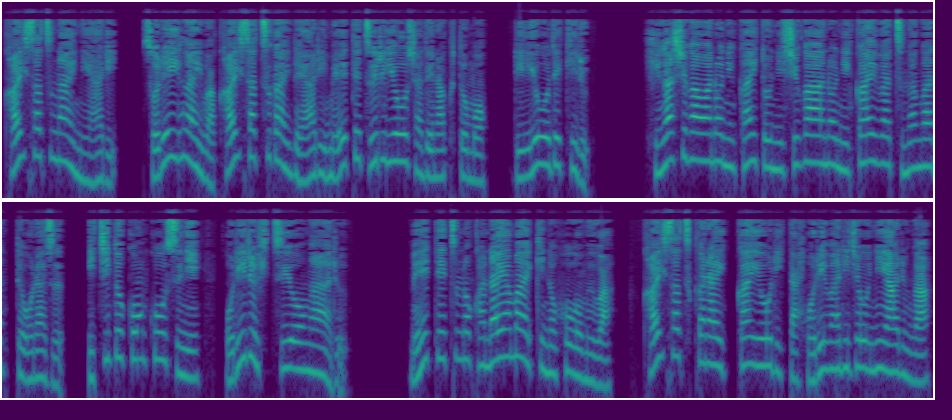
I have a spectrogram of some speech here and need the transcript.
改札内にあり、それ以外は改札外であり名鉄利用者でなくとも利用できる。東側の2階と西側の2階は繋がっておらず、一度コンコースに降りる必要がある。名鉄の金山駅のホームは、改札から1階降りた堀割上にあるが、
